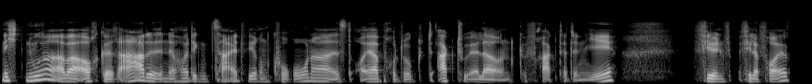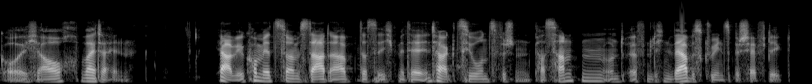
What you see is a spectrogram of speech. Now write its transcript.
nicht nur, aber auch gerade in der heutigen Zeit während Corona ist euer Produkt aktueller und gefragter denn je. Vielen, viel Erfolg euch auch weiterhin. Ja, wir kommen jetzt zu einem Startup, das sich mit der Interaktion zwischen Passanten und öffentlichen Werbescreens beschäftigt.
